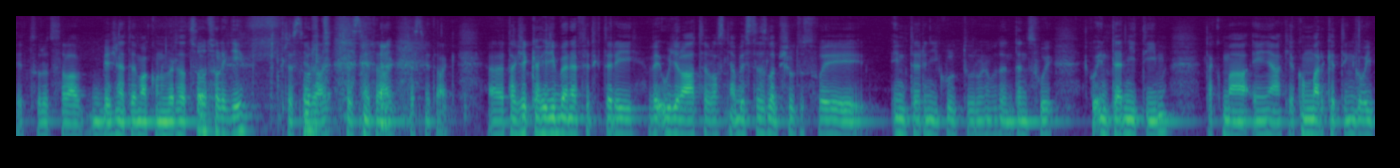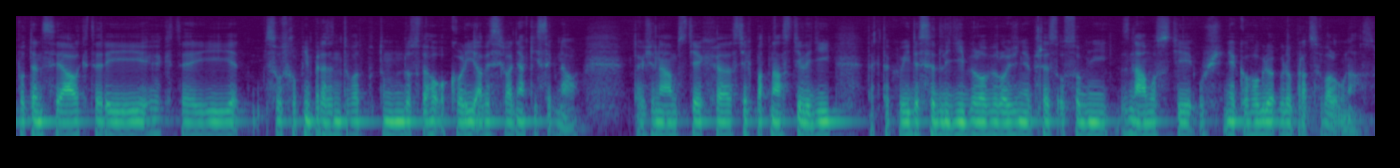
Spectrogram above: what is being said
je to docela běžné téma konverzace. Jsou to lidi? Přesně tak, přesně tak, přesně tak. E, takže každý benefit, který vy uděláte, vlastně, abyste zlepšil tu svoji interní kulturu nebo ten, ten svůj jako interní tým, tak má i nějaký jako marketingový potenciál, který, který je, jsou schopni prezentovat potom do svého okolí a vysílat nějaký signál. Takže nám z těch, z těch 15 lidí, tak takových 10 lidí bylo vyloženě přes osobní známosti už někoho, kdo, kdo pracoval u nás.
